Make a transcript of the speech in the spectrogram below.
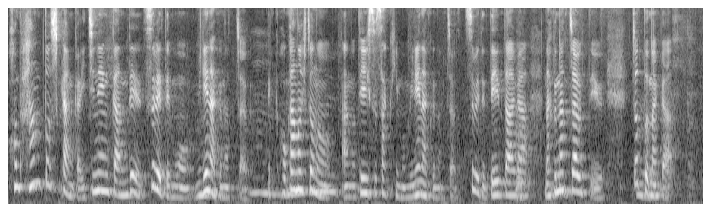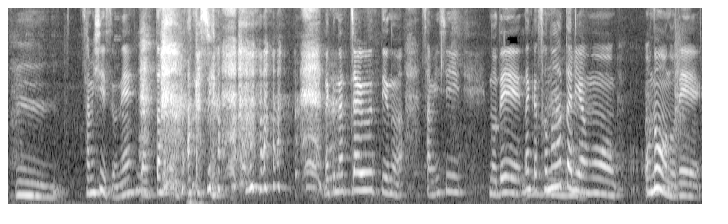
ほんと半年間か1年間で全てもう見れなくなっちゃう、うん。で他の人のうん。あの提出作品も見れなくなっちゃう。全てデータがなくなっちゃうっていう。ちょっとなんかうん。寂しいですよね。やった。証が。なくなっちゃうっていうのは寂しいのでなんかその辺りはもうおのおので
